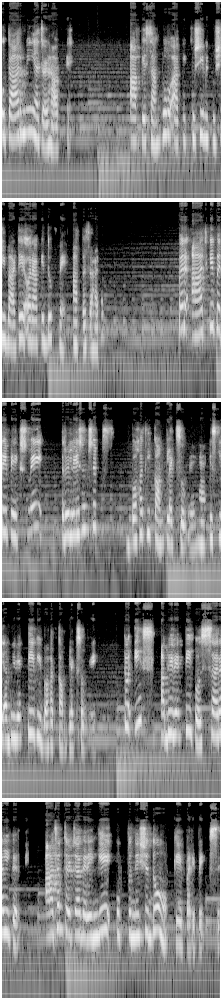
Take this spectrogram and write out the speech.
उतार में या चढ़ाव में आपके संग हो, आपकी खुशी में खुशी बांटे और आपके दुख में आपका सहारा पर आज के परिप्रेक्ष्य में रिलेशनशिप्स बहुत ही कॉम्प्लेक्स हो गए हैं। इसकी अभिव्यक्ति भी बहुत कॉम्प्लेक्स हो गई। तो इस अभिव्यक्ति को सरल करने, आज हम चर्चा करेंगे उपनिषदों के परिप्रेक्ष्य से।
